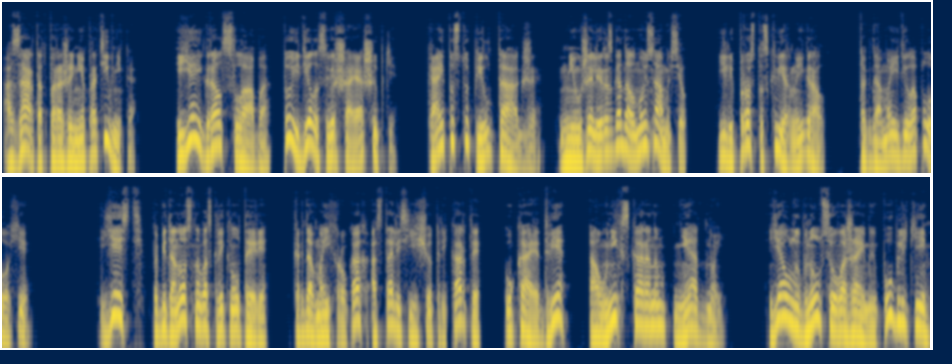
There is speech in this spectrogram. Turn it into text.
азарт от поражения противника, и я играл слабо, то и дело совершая ошибки. Кай поступил так же. Неужели разгадал мой замысел? Или просто скверно играл? Тогда мои дела плохи. «Есть!» — победоносно воскликнул Терри, когда в моих руках остались еще три карты, у Кая две, а у них с Караном ни одной. Я улыбнулся уважаемой публике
